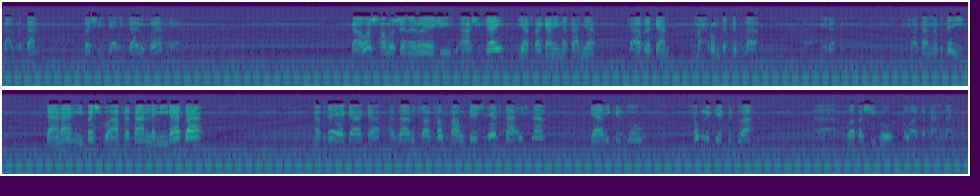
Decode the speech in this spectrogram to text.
کە ئافرەتان بەشی دیاریکراوی خۆیان هەیە کاوەش هەڵۆشێنەرۆیەکی ئاشکرای یاساکانی نەفامیە کە ئافرەتیان محروم دەکرد لە میراتی یعنی واتا مەبدەئی دانانی بەش بۆ ئافرەتان لە میراتدا مەبدەئێکە کە هەزار و چوار سەد ساڵ پێش ئێستا ئیسلام دیاری کردووە و حوکمی پێ کردووە و بەشی بۆ ئەو ئافرەتانە داناوە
